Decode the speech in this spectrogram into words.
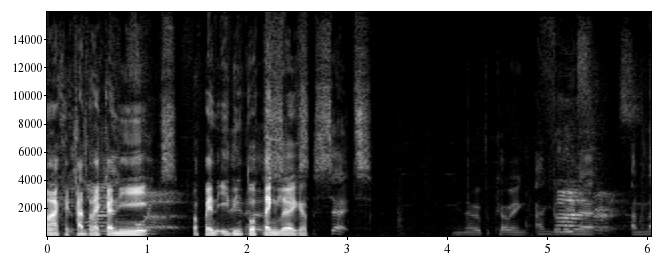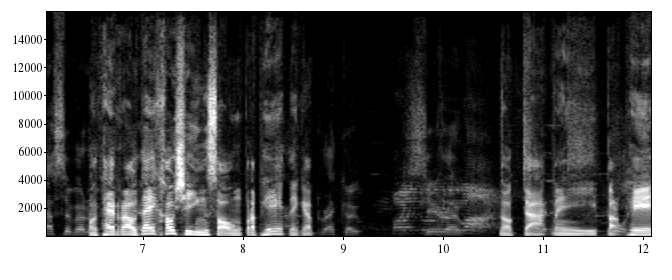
มาแข่งขันรายการนี้ก็เป็นอีกหนึ่งตัวเต็งเลยครับของไทยเราได้เข้าชิง 2 ประเภทนะครับ นอกจากในประเภท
